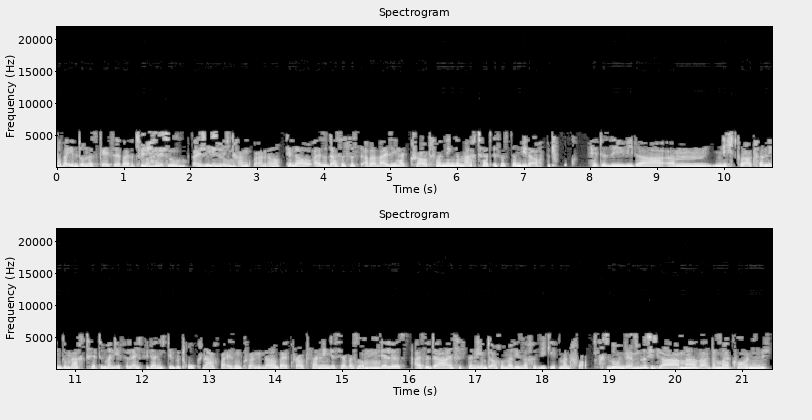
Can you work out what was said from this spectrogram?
Aber eben um das Geld selber zu behalten, so, weil sie eben so. nicht krank war. Ne? Genau, also das ist es, aber weil sie halt Crowdfunding gemacht hat, ist es dann wieder auch Betrug. Hätte sie wieder ähm, nicht Crowdfunding gemacht, hätte man ihr vielleicht wieder nicht den Betrug nachweisen können, ne? weil Crowdfunding ist ja was mhm. Offizielles. Also da ist es dann eben auch immer die Sache, wie geht man vor. So, und jetzt ähm, die Dame, warte mal kurz, mhm. ich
